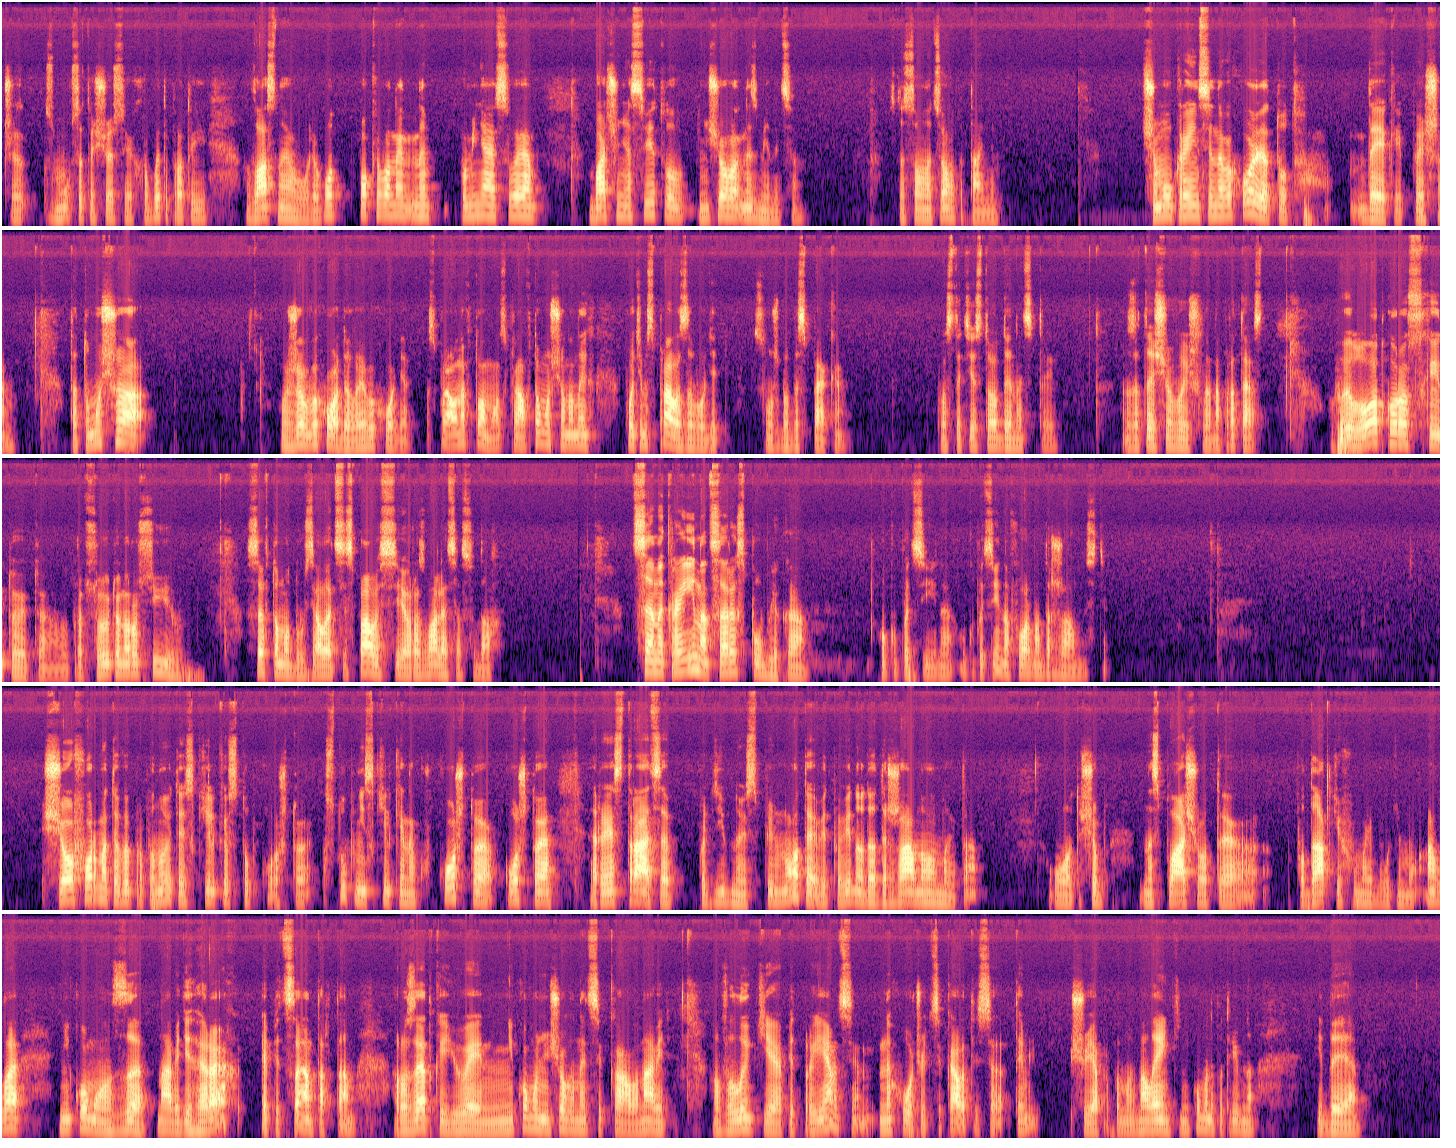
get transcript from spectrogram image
чи змусити щось їх робити проти власної волі. От поки вони не поміняють своє бачення світу, нічого не зміниться стосовно цього питання. Чому українці не виходять тут? Деякий пише. Та тому що вже виходили і виходять. Справа не в тому. Справа в тому, що на них потім справи заводять Служби безпеки по статті 111 за те, що вийшли на протест. Ви лодку розхитуєте, ви працюєте на Росію. Все в тому дусі, але ці справи всі розваляться в судах. Це не країна, це республіка окупаційна, окупаційна форма державності. Що оформити ви пропонуєте скільки вступ коштує? Вступ ні скільки не коштує, коштує реєстрація подібної спільноти відповідно до державного мита. От, щоб не сплачувати податків у майбутньому. Але нікому з навіть ГРЕХ, епіцентр, там, розетки UA, нікому нічого не цікаво. Навіть великі підприємці не хочуть цікавитися тим, що я пропоную. Маленькі, нікому не потрібна ідея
